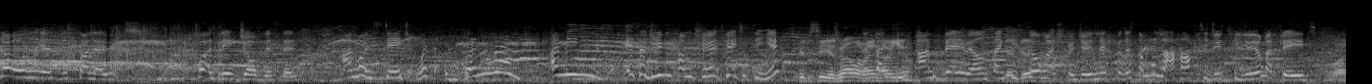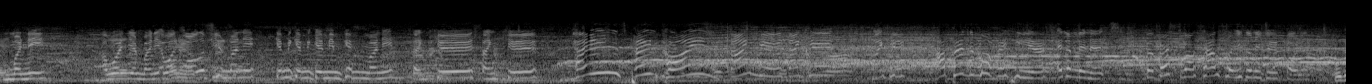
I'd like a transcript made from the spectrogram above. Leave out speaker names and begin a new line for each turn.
Not only is the sun out, what a great job this is. I'm on stage with Runrig. I mean, it's a dream come true. It's great to see you.
It's good to see you as well, Rin. How are you?
I'm very well, and thank
good,
you
good.
so much for doing this. But there's something that I have to do to you, I'm afraid.
Why?
Money. I want your money. I want
money
all of your money. Give me, give me, give me, give me money. Thank you, thank you. Pounds, pound coins.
